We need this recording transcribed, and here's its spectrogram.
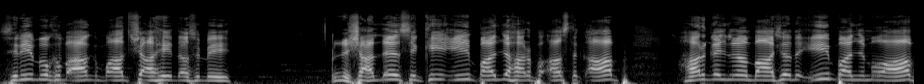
ਸ੍ਰੀ ਮੁਖ ਬਾਗ ਪਾਤਸ਼ਾਹੀ ਦਸਵੀਂ। ਨਿਸ਼ਾਨੇ ਸਿੱਖੀ, ਈ ਪੰਜ ਹਰਫ ਅਸਤਕਾਪ ਹਰ ਗਜਨਾ ਬਾਸ਼ਦ, ਈ ਪੰਜ ਮੁਆਫ।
